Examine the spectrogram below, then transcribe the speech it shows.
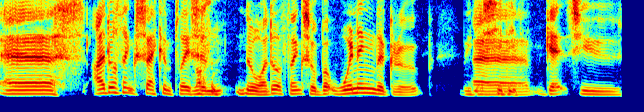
Uh, I don't think second place Nothing. in. No, I don't think so. But winning the group uh, gets you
